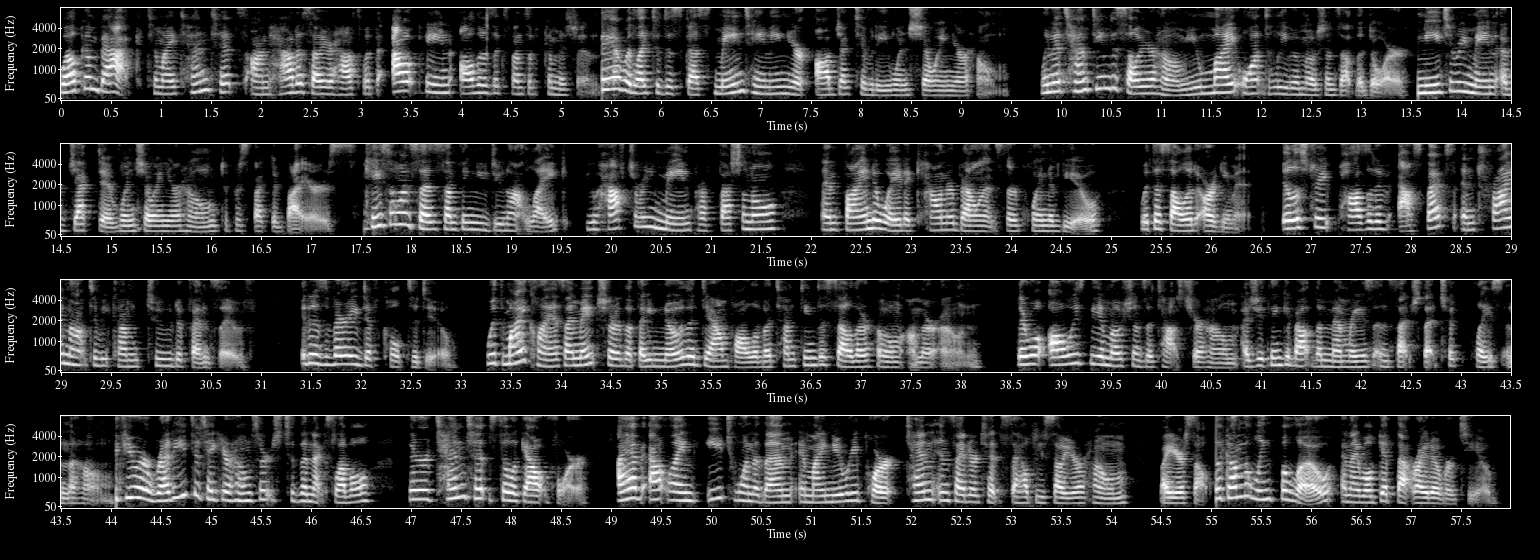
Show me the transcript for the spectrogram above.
Welcome back to my 10 tips on how to sell your house without paying all those expensive commissions. Today I would like to discuss maintaining your objectivity when showing your home. When attempting to sell your home, you might want to leave emotions at the door. You need to remain objective when showing your home to prospective buyers. In case someone says something you do not like, you have to remain professional and find a way to counterbalance their point of view with a solid argument. Illustrate positive aspects and try not to become too defensive. It is very difficult to do. With my clients, I make sure that they know the downfall of attempting to sell their home on their own. There will always be emotions attached to your home as you think about the memories and such that took place in the home. If you are ready to take your home search to the next level, there are 10 tips to look out for. I have outlined each one of them in my new report, 10 Insider Tips to Help You Sell Your Home by yourself. Click on the link below and I will get that right over to you.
